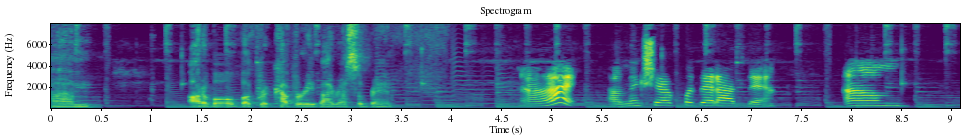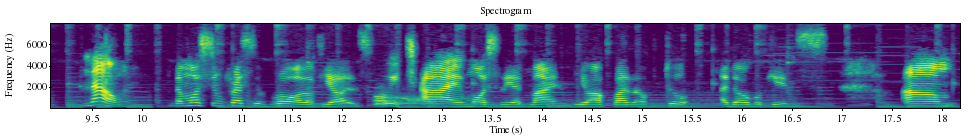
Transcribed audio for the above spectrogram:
um, Audible book Recovery by Russell Brand. All right, I'll make sure I put that out there. Um, now, the most impressive role of yours, which I mostly admire. You are father of two adorable kids. Um,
